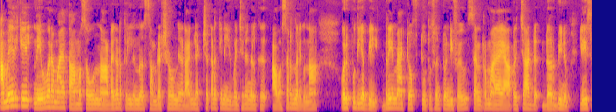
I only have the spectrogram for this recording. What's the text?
അമേരിക്കയിൽ നിയമപരമായ താമസവും നാടകടത്തിൽ നിന്ന് സംരക്ഷണവും നേടാൻ ലക്ഷക്കണക്കിന് യുവജനങ്ങൾക്ക് അവസരം നൽകുന്ന ഒരു പുതിയ bill dream act of two thousand twenty five സെന്റർമാരായ റിച്ചാർഡ് ഡെർബിനും ലീസ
